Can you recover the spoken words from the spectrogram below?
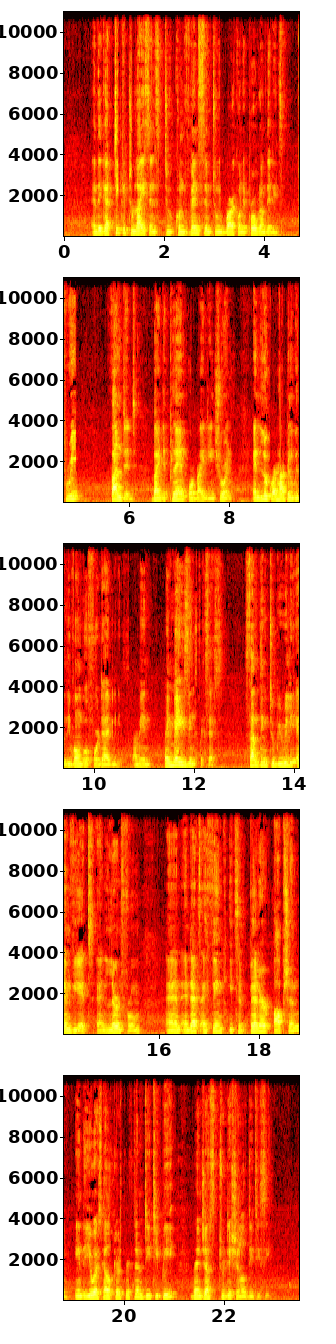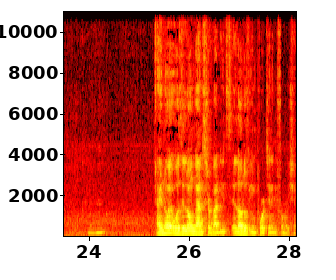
and they got ticket to license to convince them to embark on a program that is pre-funded by the plan or by the insurance. And look what happened with Livongo for diabetes. I mean, amazing success, something to be really envied and learn from. And, and that's, I think, it's a better option in the US healthcare system, DTP, than just traditional DTC. Mm-hmm. I know it was a long answer, but it's a lot of important information.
